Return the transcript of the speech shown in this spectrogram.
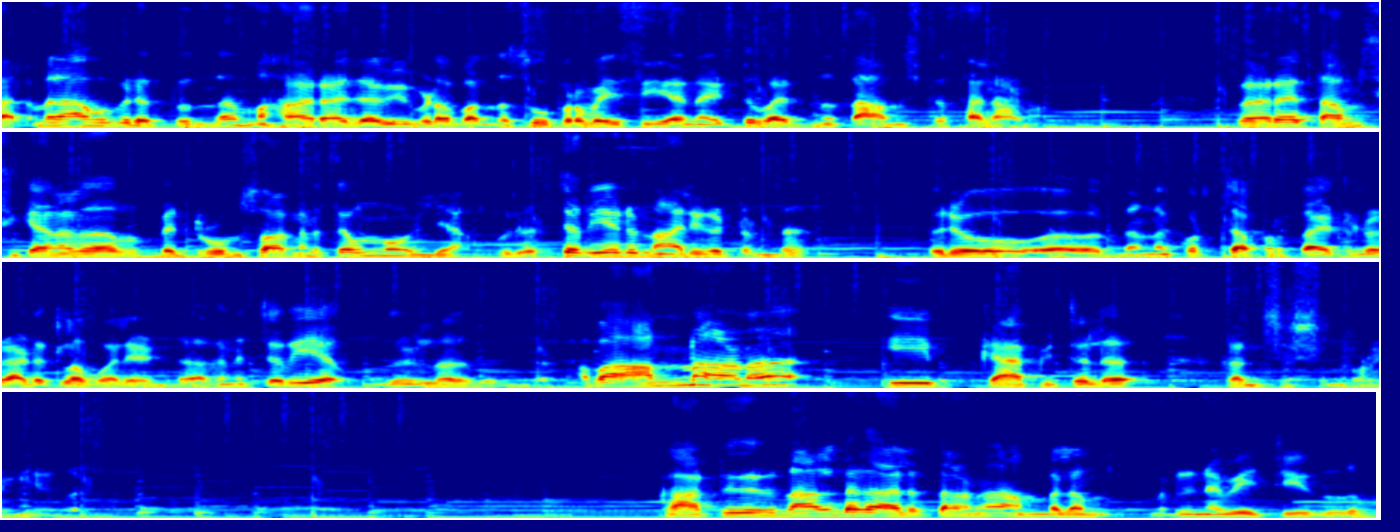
പത്മനാഭപുരത്തു നിന്ന് മഹാരാജാവ് ഇവിടെ വന്ന് സൂപ്പർവൈസ് ചെയ്യാനായിട്ട് വരുന്ന താമസിച്ച സ്ഥലമാണ്. വേറെ താമസിക്കാനുള്ള ബെഡ്റൂംസോ അങ്ങനത്തെ ഒന്നുമില്ല. ഒരു ചെറിയൊരു നാലുകെട്ടുണ്ട്. ഒരു എന്താണ് കുറച്ച് അപ്പുറത്തായിട്ടുള്ള ഒരു അടുക്കള പോലെ ഉണ്ട് അങ്ങനെ ചെറിയ ഇതുള്ളതുണ്ട് അപ്പോൾ അന്നാണ് ഈ ക്യാപിറ്റൽ കൺസ്ട്രക്ഷൻ തുടങ്ങിയത്. കാർത്തിക തിരുനാളിന്റെ കാലത്താണ് അമ്പലം റിനോവേറ്റ് ചെയ്തതും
